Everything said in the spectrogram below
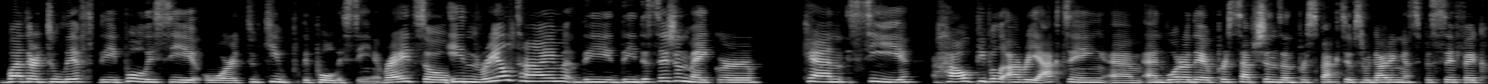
whether to lift the policy or to keep the policy, right? So in real time, the, the decision maker can see how people are reacting um, and what are their perceptions and perspectives regarding a specific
